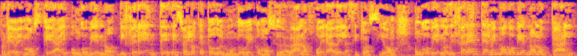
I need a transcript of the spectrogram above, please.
porque vemos que hay un gobierno diferente, eso es lo que todo el mundo ve como ciudadano fuera de la situación, un gobierno diferente al mismo gobierno local,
